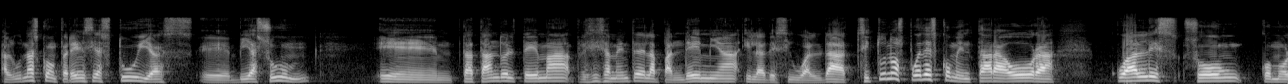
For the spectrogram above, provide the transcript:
algunas conferencias tuyas vía Zoom, eh, tratando el tema precisamente de la pandemia y la desigualdad. Si tú nos puedes comentar ahora cuáles son como,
